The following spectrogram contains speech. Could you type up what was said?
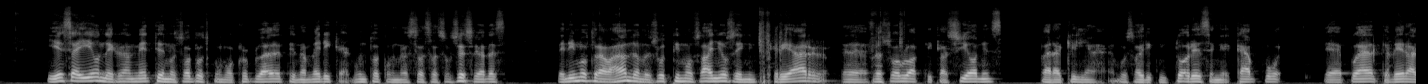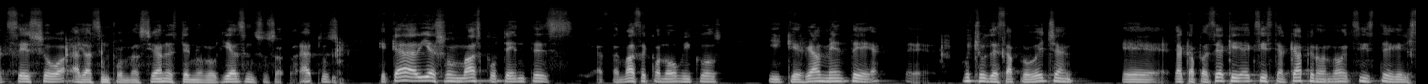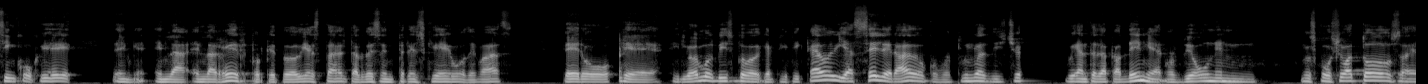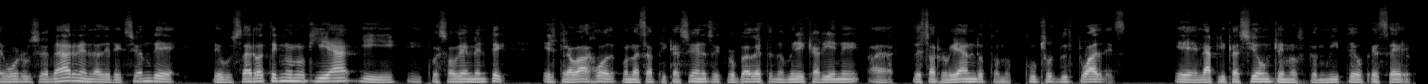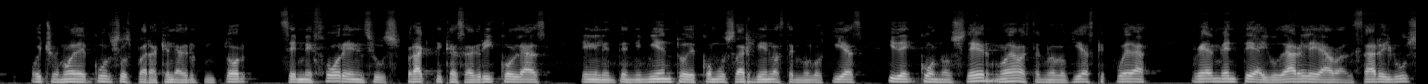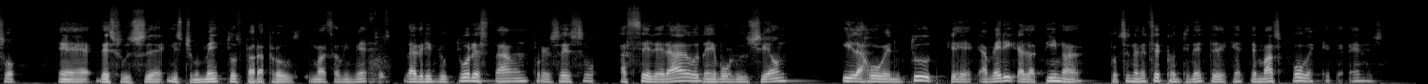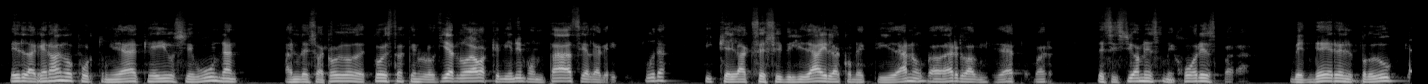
Y es ahí donde realmente nosotros como Club Latinoamérica, junto con nuestras asociaciones, venimos trabajando en los últimos años en crear eh, no solo aplicaciones para que los agricultores en el campo eh, puedan tener acceso a las informaciones, tecnologías en sus aparatos, que cada día son más potentes, hasta más económicos y que realmente eh, muchos desaprovechan la capacidad que ya existe acá, pero no existe el 5G en, la, en la red, porque todavía están tal vez en 3G o demás, pero eh, y lo hemos visto ejemplificado y acelerado, como tú lo has dicho, durante la pandemia. Nos dio un, nos forzó a todos a evolucionar en la dirección de, de usar la tecnología y, pues obviamente el trabajo con las aplicaciones que Global Latinoamérica viene ah, desarrollando con los cursos virtuales, eh, la aplicación que nos permite ofrecer 8 o 9 cursos para que el agricultor se mejore en sus prácticas agrícolas, en el entendimiento de cómo usar bien las tecnologías y de conocer nuevas tecnologías que pueda realmente ayudarle a avanzar el uso eh, de sus eh, instrumentos para producir más alimentos. La agricultura está en un proceso acelerado de evolución y la juventud que América Latina, posiblemente el continente de gente más joven que tenemos, es la gran oportunidad que ellos se unan al desarrollo de todas estas tecnologías nuevas que vienen montadas hacia la agricultura y que la accesibilidad y la conectividad nos va a dar la habilidad de tomar decisiones mejores para vender el producto,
